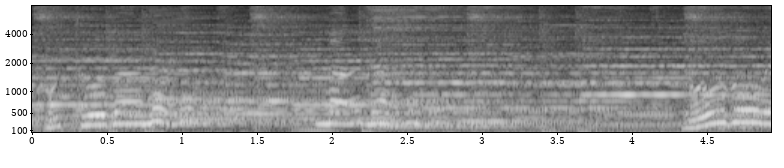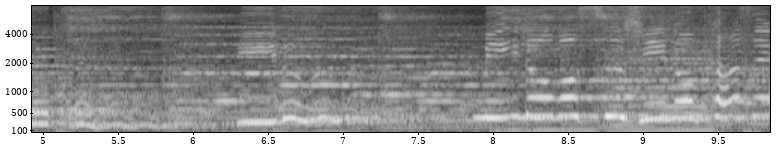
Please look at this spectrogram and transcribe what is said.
言葉もまだ覚えている。御堂筋の風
